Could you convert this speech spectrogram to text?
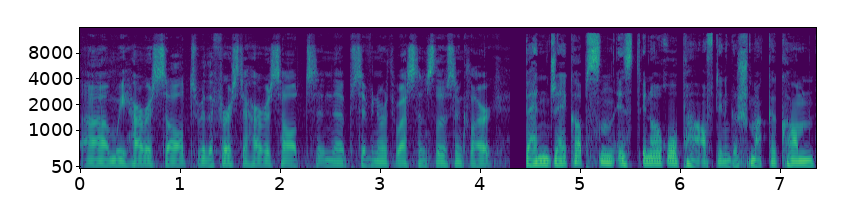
Um, we harvest salt. We're the first to harvest salt in the Pacific Northwest since Lewis and Clark. Ben Jacobson ist in Europa auf den Geschmack gekommen,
